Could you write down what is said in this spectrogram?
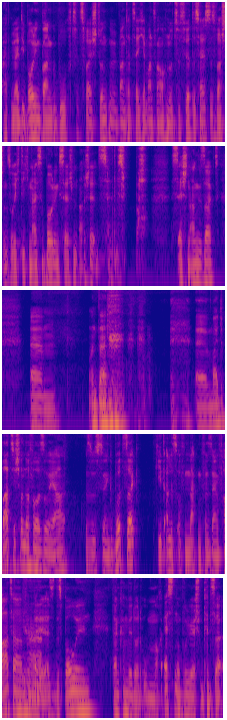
hatten wir halt die Bowlingbahn gebucht für zwei Stunden. Wir waren tatsächlich am Anfang auch nur zu viert, das heißt, es war schon so richtig nice Bowling-Session äh, Session angesagt. Ähm, und dann äh, meinte Bazi schon davor so, ja, also ist sein Geburtstag, geht alles auf den Nacken von seinem Vater, von, ja. also das Bowlen. Dann können wir dort oben noch essen, obwohl wir ja schon Pizza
